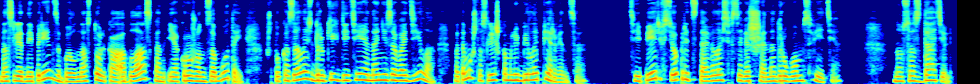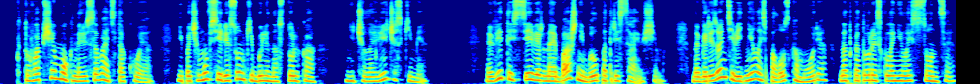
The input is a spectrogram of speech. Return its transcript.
Наследный принц был настолько обласкан и окружен заботой, что, казалось, других детей она не заводила, потому что слишком любила первенца. Теперь все представилось в совершенно другом свете. Но Создатель, кто вообще мог нарисовать такое? И почему все рисунки были настолько нечеловеческими? Вид из северной башни был потрясающим. На горизонте виднелась полоска моря, над которой склонилось солнце.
